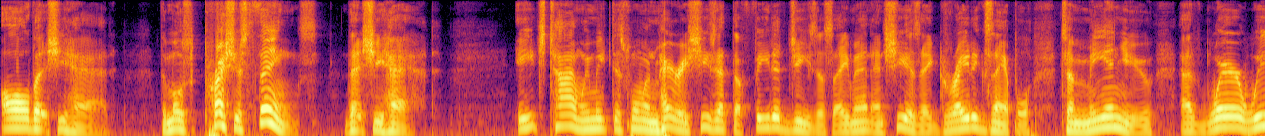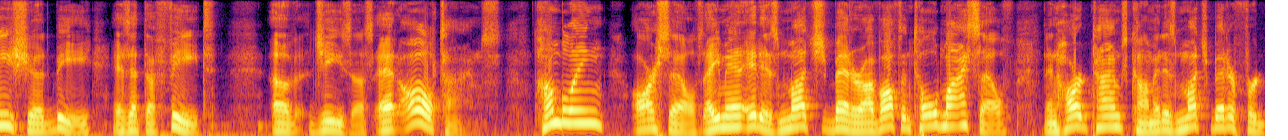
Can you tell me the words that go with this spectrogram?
all that she had, the most precious things that she had. Each time we meet this woman, Mary, she's at the feet of Jesus, amen. And she is a great example to me and you of where we should be, is at the feet of Jesus at all times, humbling ourselves. Amen. It is much better. I've often told myself, when hard times come, it is much better for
